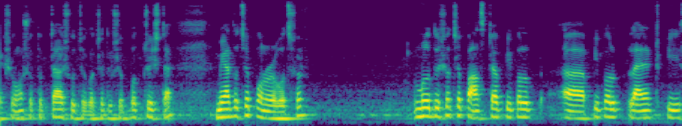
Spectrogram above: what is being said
একশো উনসত্তরটা, সূচক হচ্ছে দুশো বত্রিশটা। মেয়াদ হচ্ছে পনেরো বছর। মূল উদ্দেশ্য হচ্ছে পাঁচটা people people planet peace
